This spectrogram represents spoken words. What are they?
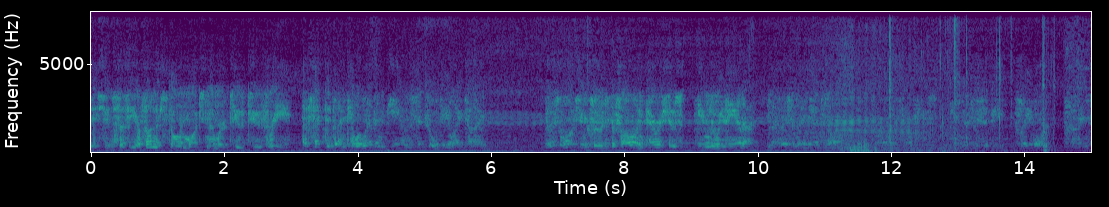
issued severe thunderstorm watch number 223, effective until 11 p.m. Central Daylight Time. This watch includes the following parishes in Louisiana, Madison and Tensas, in Mississippi, Claiborne, Hinds,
